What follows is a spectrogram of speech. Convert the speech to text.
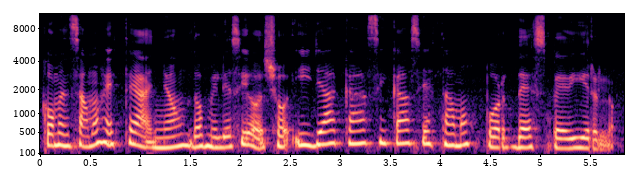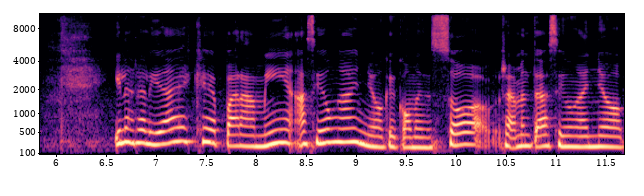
comenzamos este año 2018 y ya casi casi estamos por despedirlo. Y la realidad es que para mí ha sido un año que comenzó, realmente ha sido un año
